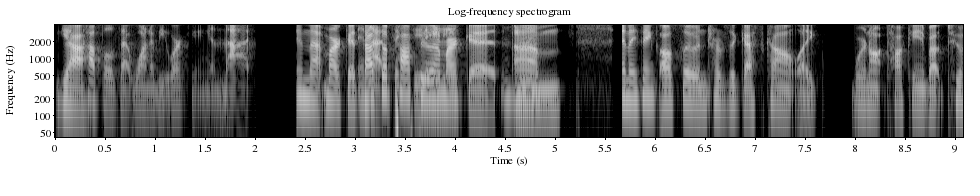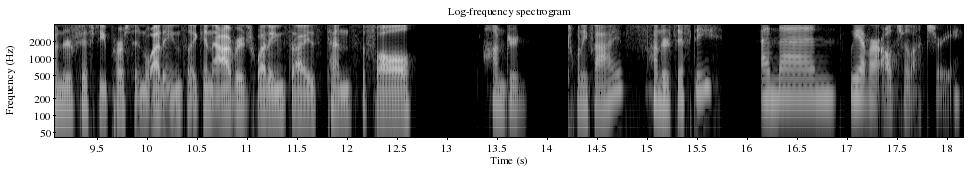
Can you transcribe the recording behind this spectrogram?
Yeah. couples that want to be working in that. in that market. In That's that a popular 80. market. Mhm. Um, and I think also in terms of guest count, like we're not talking about 250 person weddings. Like an average wedding size tends to fall 125, 150. And then we have our ultra luxury,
